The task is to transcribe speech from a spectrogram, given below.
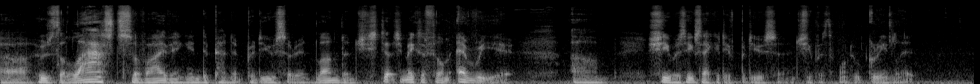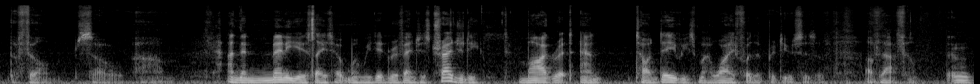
uh, who's the last surviving independent producer in London. She still she makes a film every year. Um, she was executive producer, and she was the one who greenlit the film. So, um, and then many years later, when we did Revengers Tragedy, Margaret and Tod Davies, my wife, were the producers of, of that film. And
